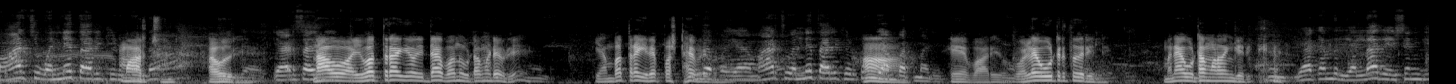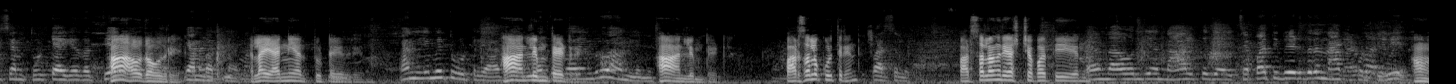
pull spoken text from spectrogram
ಮಾರ್ಚ್ ಒಂದನೇ ತಾರೀಕು ಮಾರ್ಚ್ ಹೌದು ರೀ ಎರಡ್ ಸಾವಿರ ನಾವು ಐವತ್ತರಾಗ ಇದ್ದಾಗ ಬಂದು ಊಟ ಮಾಡೇವ್ರಿ. ಎಂಬತ್ತರಾಗ ಇದೆ ಫಸ್ಟ್ ಟೈಮ್ ರೀ ಮಾರ್ಚ್ ಒಂದನೇ ತಾರೀಕು ಹಿಡ್ಕೊಂಡು ಹಾಂ. ಎಂಬತ್ತು ಮಾಡಿ ಏ ಬಾರಿ ಒಳ್ಳೆ ಊಟ ಇರ್ತದ್ರಿ ಇಲ್ಲಿ. ಮನ್ಯಾಗ ಊಟ ಮಾಡಂಗೆ ರೀ. ಯಾಕಂದ್ರೆ ಎಲ್ಲಾ ರೇಷನ್ ಗೀಷನ್ ತುಟ್ಟಿ ಆಗ್ಯದತ್ತಿ ಹಾ ಹೌದು ಹೌದು ರೀ. ಎಲ್ಲ ಎಣ್ಣೆ ಅದು ತುಟ್ಟಾಗಿದ್ರಿ ಅನ್ಲಿಮಿಟ್ ಊಟ ರೀ ಹಾ, ಅನ್ಲಿಮಿಟೆಡ್ ರೀ. ಅಂದ್ರು ಅನ್ಲಿಮಿಟ್ ಹಾಂ ಅನ್ಲಿಮಿಟೆಡ್ ರೀ. ಪಾರ್ಸಲ್ ಕೊಡ್ತೀರೇನು ರೀ ಪಾರ್ಸಲ್ ಪಾರ್ಸಲ್ ಅಂದ್ರೆ ಎಷ್ಟು ಚಪಾತಿ ಏನು? ಅವ್ರಿಗೆ ನಾಲ್ಕು ಜ- ಚಪಾತಿ ಬೇಡಿದ್ರೆ ನಾಲ್ಕು ಕೊಡ್ತೀವಿ. ಹ್ಞೂ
